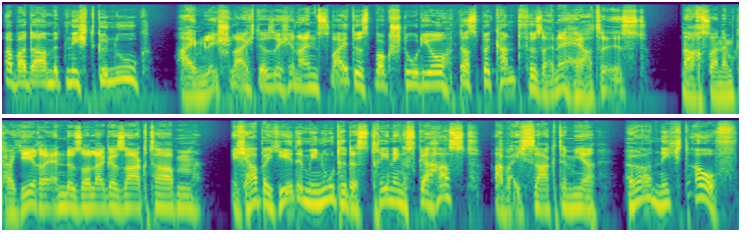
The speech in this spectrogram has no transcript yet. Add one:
Aber damit nicht genug. Heimlich schleicht er sich in ein zweites Boxstudio, das bekannt für seine Härte ist. Nach seinem Karriereende soll er gesagt haben, ich habe jede Minute des Trainings gehasst, aber ich sagte mir, hör nicht auf,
